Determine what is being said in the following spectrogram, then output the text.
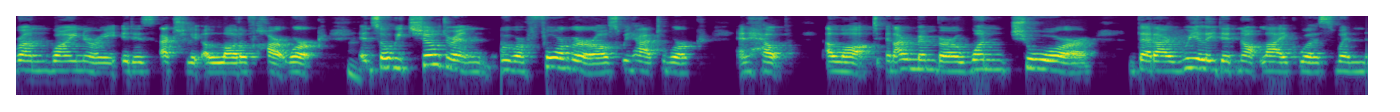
run winery, it is actually a lot of hard work. Hmm. And so we children, we were four girls, we had to work and help a lot. And I remember one chore that I really did not like was when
